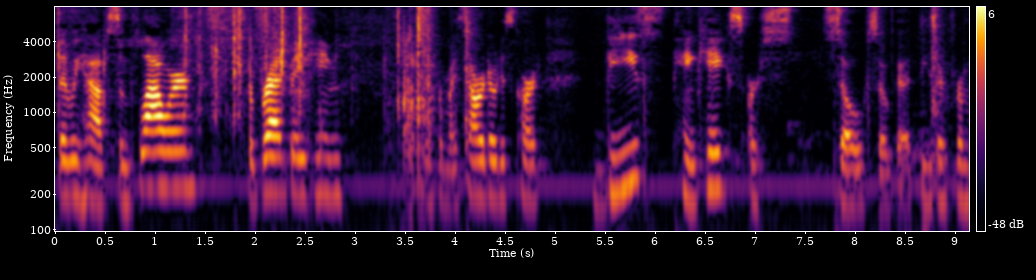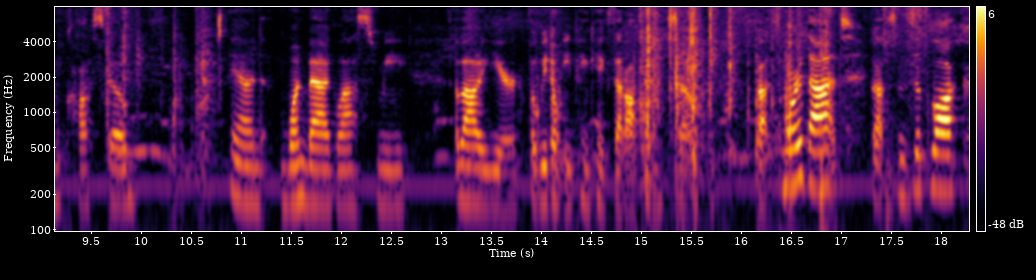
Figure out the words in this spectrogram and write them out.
Then we have some flour for bread baking and for my sourdough discard. These pancakes are so, so good. These are from Costco and one bag lasts me about a year, but we don't eat pancakes that often. So got some more of that, got some Ziploc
